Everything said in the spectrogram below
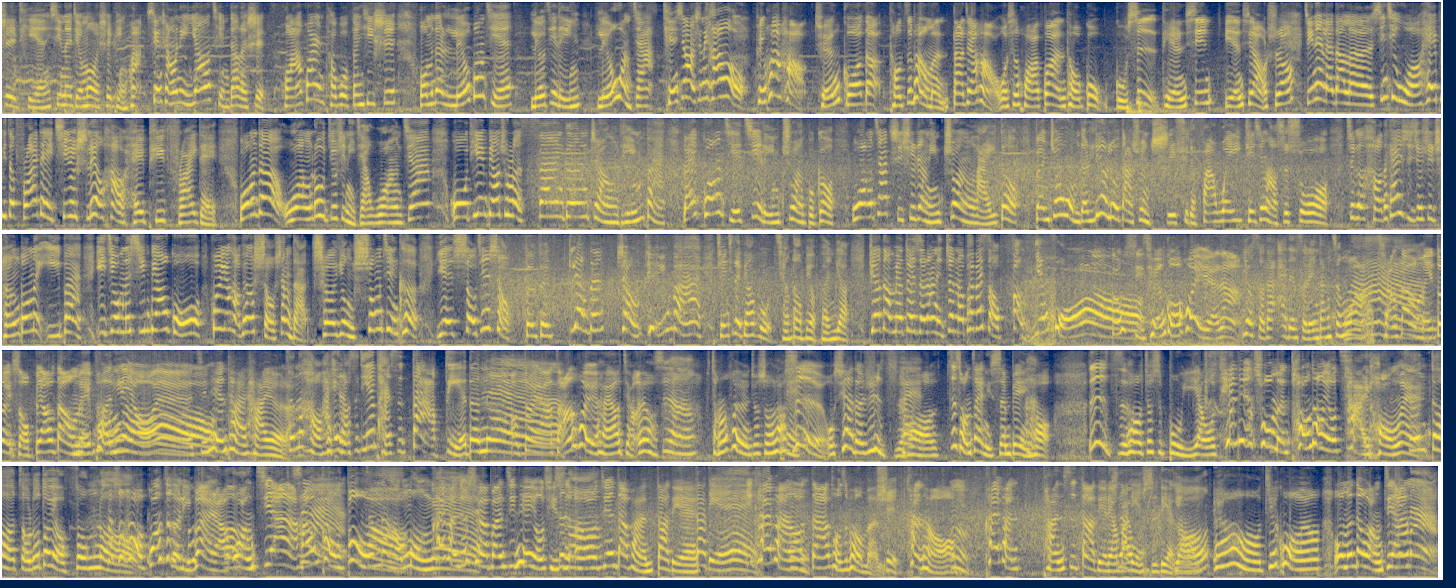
是甜心的节目，我是品化。现场为你邀请到的是华冠投顾分析师，我们的刘光杰、刘继林、刘网家，甜心老师你好。品话好，全国的投资朋友们，大家好，我是华冠投顾股市甜心妍希老师哦。今天来到了星期五，Happy 的 Friday，七月十六号，Happy Friday。我们的网路就是你家网家，五天标出了三根涨停板，来光杰、继林赚不够，网家持续让您赚来的。本周我们的六六大顺持续的发威，甜心老师说，这个好的开始就是成功的一半，以及我们的新标股，会员好朋友手上的车用双剑客也手牵手纷纷亮灯涨停板，前期的标股强到没有朋友，飙到没有对手，让你赚到拍拍手放烟火，恭喜全国会员啊！又锁到爱的锁链当中啦，强到没对手，飙到没朋友友，哎，今天太嗨了！真的好嗨！哎老师今天盘是大跌的呢。哦，对啊，早上会员还要讲，哎呦，是啊，早上会员就说：“老师，我现在的日子哦，自从在你身边以后，日子哦就是不一样。我天天出门，通通有彩虹哎。真。的走路都有风了。他说：“我，光这个礼拜啦，嗯。往家啊，好恐怖啊，真的好猛哎开盘就下班，今天尤其是哦，今天大盘大跌，大跌。一开盘哦嗯，大家投资朋友们是。看好哦嗯，开盘盘是大跌两百五十点有哦，哎呦，结果哦，我们的网家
